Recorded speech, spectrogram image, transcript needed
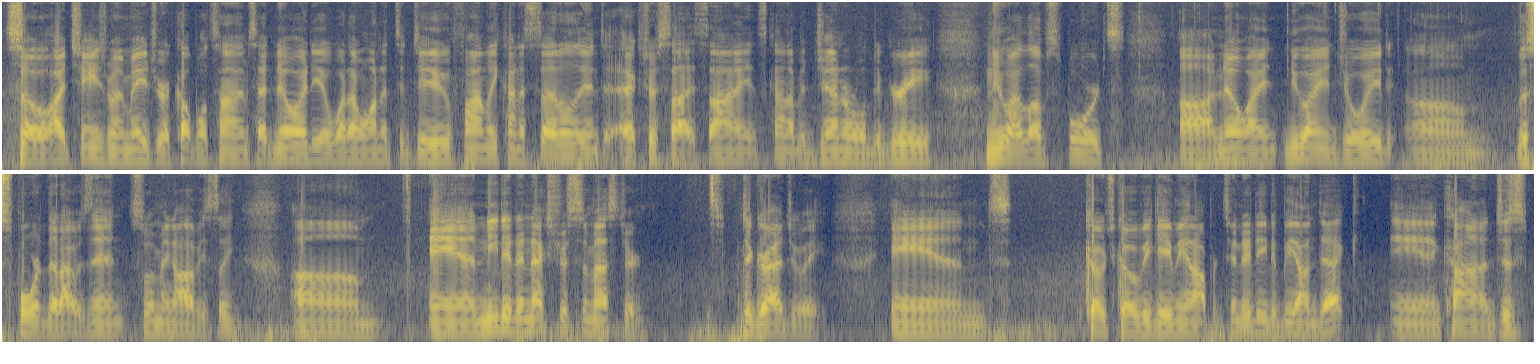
so I changed my major a couple of times. Had no idea what I wanted to do. Finally, kind of settled into exercise science, kind of a general degree. Knew I loved sports. Uh, know I knew I enjoyed um, the sport that I was in, swimming, obviously, um, and needed an extra semester to graduate. And Coach Kobe gave me an opportunity to be on deck and kind of just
